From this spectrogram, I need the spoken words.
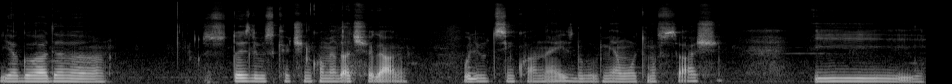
E agora os dois livros que eu tinha encomendado chegaram. O livro de Cinco Anéis, do Miyamoto Musashi. E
